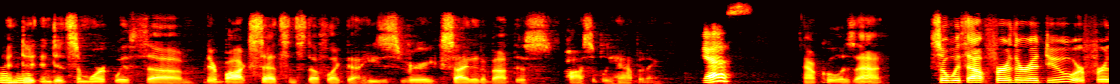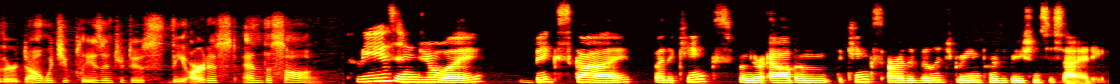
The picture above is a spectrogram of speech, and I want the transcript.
Mhm. and did and did some work with um, their box sets and stuff like that. He's very excited about this possibly happening. Yes. How cool is that? So, without further ado or further ado, would you please introduce the artist and the song? Please enjoy Big Sky by the Kinks from their album The Kinks Are the Village Green Preservation Society.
